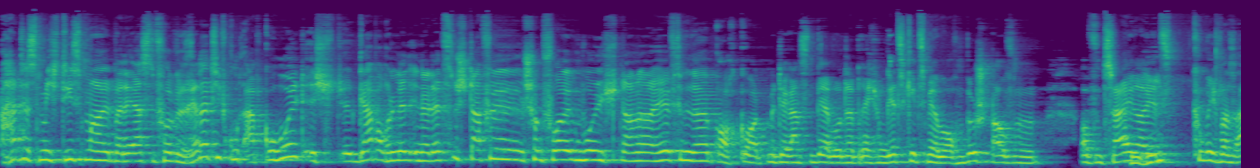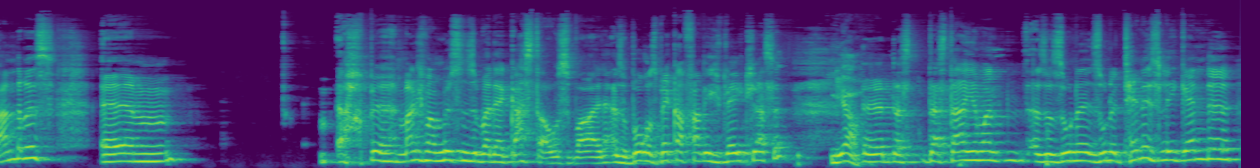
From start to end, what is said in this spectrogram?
hat es mich diesmal bei der ersten Folge relativ gut abgeholt. Ich äh, gab auch in der letzten Staffel schon Folgen, wo ich nach einer Hälfte gesagt habe, oh Gott, mit der ganzen Werbeunterbrechung, jetzt geht's mir aber auch ein bisschen auf den auf den Zeiger, mhm. jetzt gucke ich was anderes. Ähm, Ach, manchmal müssen sie bei der Gastauswahl. ne? Also Boris Becker fand ich Weltklasse. Ja. Äh, dass, dass da jemand, also so eine, so eine Tennislegende,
